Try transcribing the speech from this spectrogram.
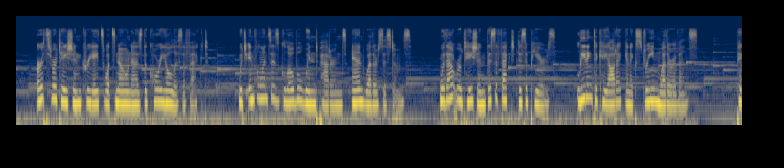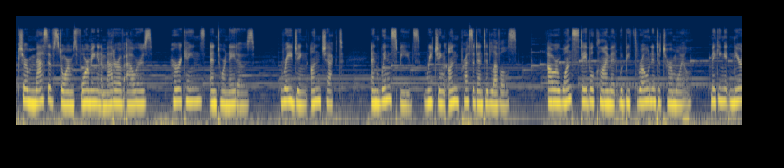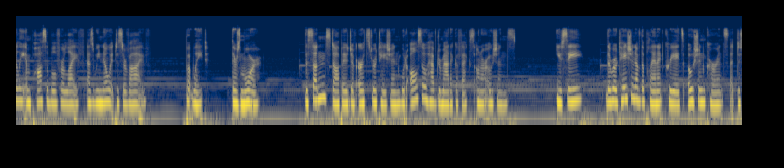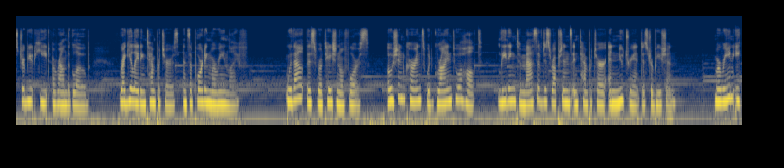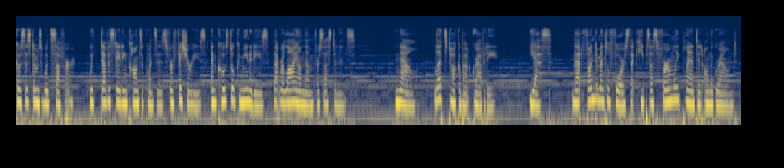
Earth's rotation creates what's known as the Coriolis effect, which influences global wind patterns and weather systems. Without rotation, this effect disappears, leading to chaotic and extreme weather events. Picture massive storms forming in a matter of hours, hurricanes and tornadoes, raging unchecked, and wind speeds reaching unprecedented levels. Our once stable climate would be thrown into turmoil, making it nearly impossible for life as we know it to survive. But wait, there's more. The sudden stoppage of Earth's rotation would also have dramatic effects on our oceans. You see, the rotation of the planet creates ocean currents that distribute heat around the globe, regulating temperatures and supporting marine life. Without this rotational force, ocean currents would grind to a halt, leading to massive disruptions in temperature and nutrient distribution. Marine ecosystems would suffer, with devastating consequences for fisheries and coastal communities that rely on them for sustenance. Now, let's talk about gravity. Yes, that fundamental force that keeps us firmly planted on the ground.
